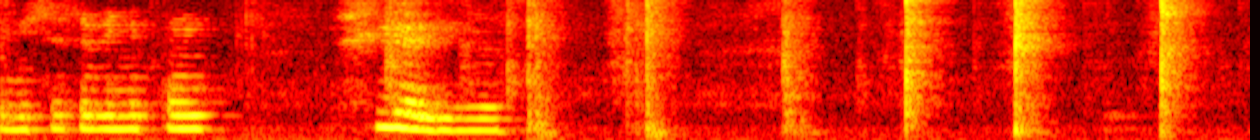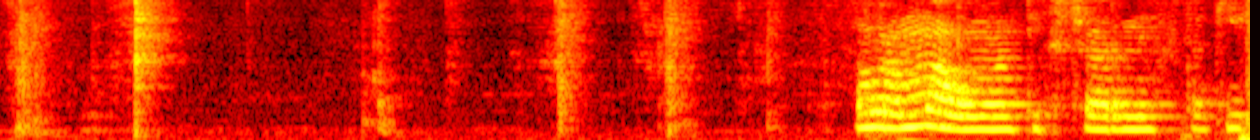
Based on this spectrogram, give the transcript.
Żebyście sobie nie pomyśleli, że... Dobra, mało mam tych czarnych takich.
